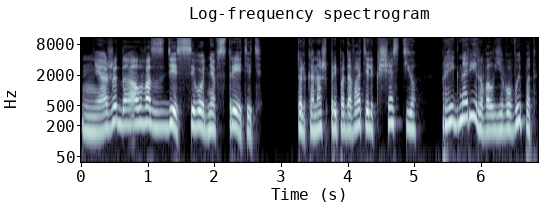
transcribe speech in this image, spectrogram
«Не ожидал вас здесь сегодня встретить». Только наш преподаватель, к счастью, проигнорировал его выпад.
